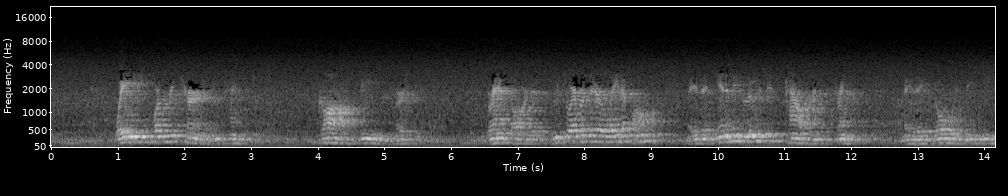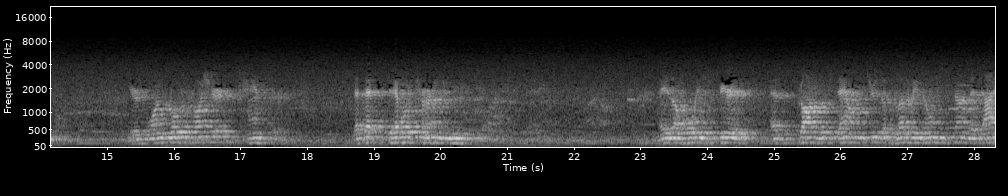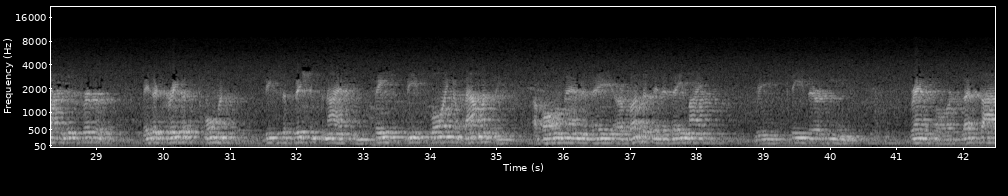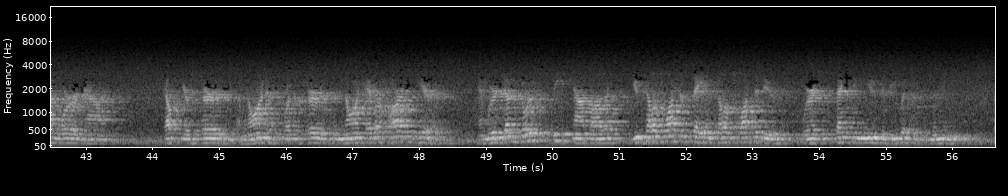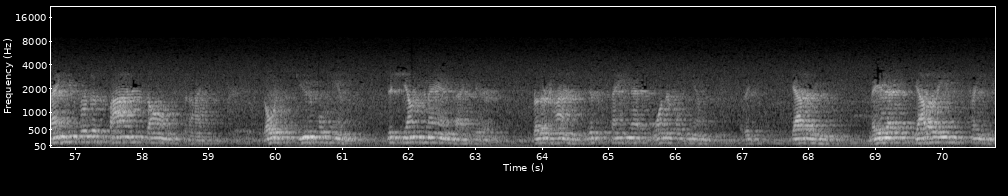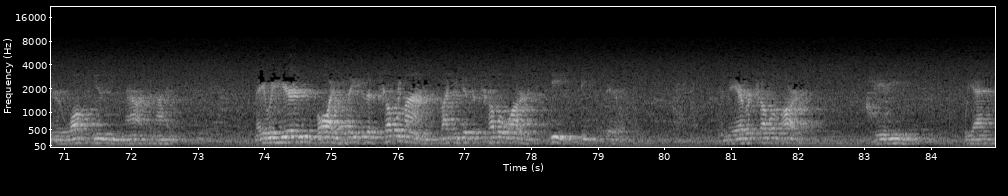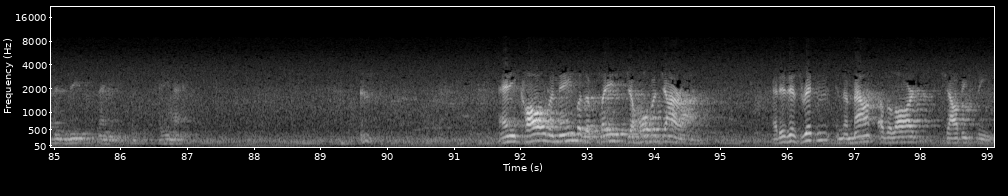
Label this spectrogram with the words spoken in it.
waiting for the return of these hands. God be merciful. Grant, Lord, that whosoever they are laid upon, may the enemy lose his power and strength. May they go and be healed. Here's one road across your cancer. Let that devil turn on you. May the Holy Spirit, as God looks down through the blood of His own Son that died for this purpose, may the great atonement be sufficient tonight and faith be flowing abundantly upon them and they abundantly that they might receive their healing. Grant it, Lord. Let thy word now help your servants. Anoint us for the service. Anoint every heart here. And we're just going to speak now, Father. You tell us what to say and tell us what to do. We're expecting you to be with us in the meeting. Thank you for the fine songs tonight. Those beautiful hymns. This young man back there, Brother Hines, just sang that wonderful hymn, the Galilee. May that Galilean stranger walk in now tonight. May we hear his voice say to the troubled mind, like he did the troubled waters, peace be still. And may every troubled heart be at ease. We ask in Jesus' name. Amen. And he called the name of the place Jehovah Jireh. And it is written, In the mount of the Lord shall be seen.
